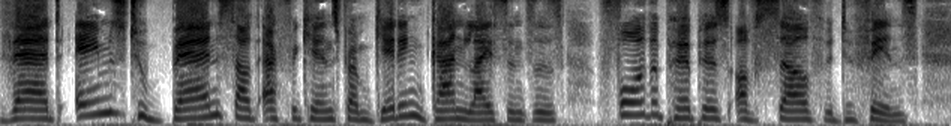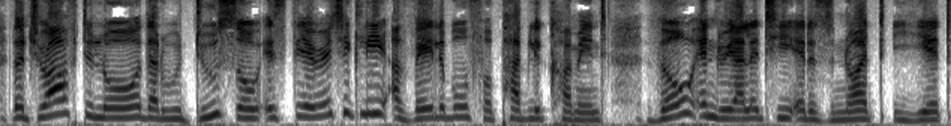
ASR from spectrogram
that aims to ban South Africans from getting gun licenses for the purpose of self defense. The draft law that would do so is theoretically available for public comment, though in reality it is not yet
